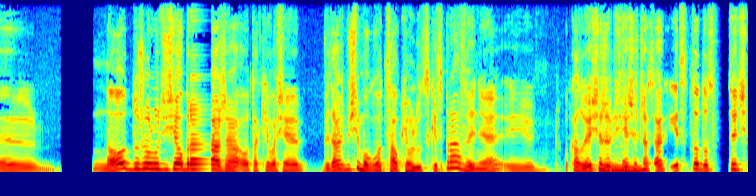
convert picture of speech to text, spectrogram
E, no, dużo ludzi się obraża o takie właśnie, wydawać by się mogło, całkiem ludzkie sprawy, nie? I okazuje się, że w dzisiejszych czasach jest to dosyć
